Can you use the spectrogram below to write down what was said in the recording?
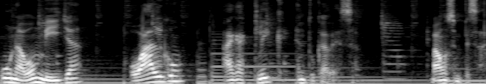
una bombilla o algo haga clic en tu cabeza. Vamos a empezar.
